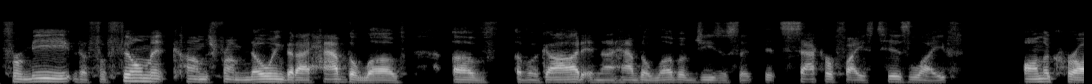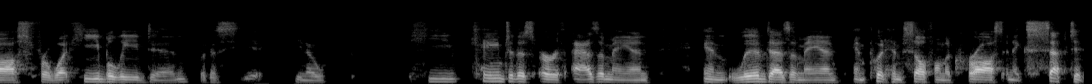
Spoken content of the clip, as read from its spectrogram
for me the fulfillment comes from knowing that i have the love of of a god and i have the love of jesus that that sacrificed his life on the cross for what he believed in because you know he came to this earth as a man and lived as a man and put himself on the cross and accepted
